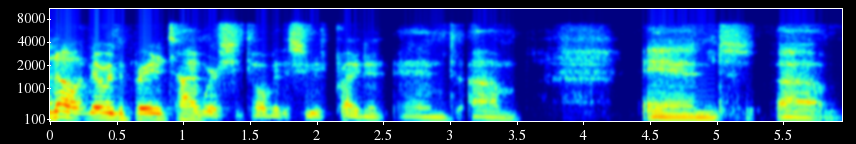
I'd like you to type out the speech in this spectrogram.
No, there was a period of time where she told me that she was pregnant, and um, and um,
